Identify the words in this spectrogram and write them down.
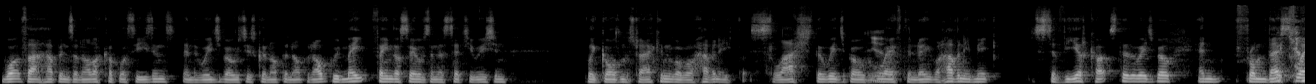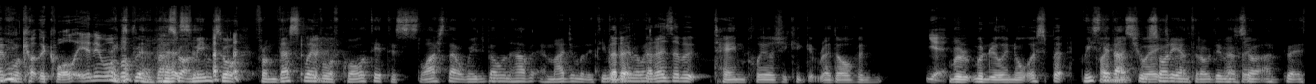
What if that happens another couple of seasons and the wage bill's just going up and up and up? We might find ourselves in a situation like Gordon Strachan where we're having to slash the wage bill Yeah. left and right. We're having to make severe cuts to the wage bill. And from this Can't level of cut the quality anymore. that's what I mean. So from this level of quality to slash that wage bill and have it, imagine what the team There, are going to there like. is about 10 players you could get rid of and yeah. we wouldn't really notice, but We say that so financial sorry, I expert- interrupted you, so but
